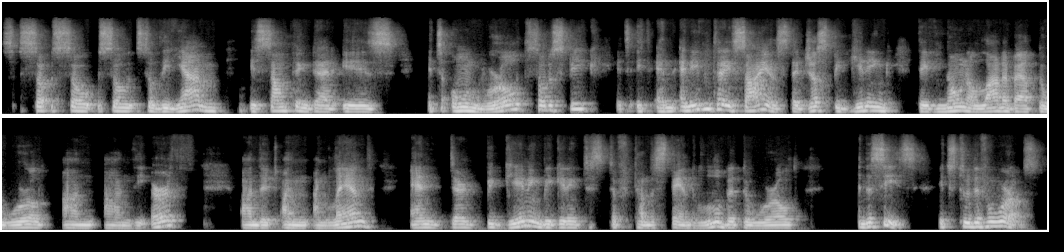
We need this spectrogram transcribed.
So so so so the yam is something that is its own world so to speak. It's it, and and even today science they're just beginning they've known a lot about the world on on the earth on the on, on land and they're beginning beginning to, to understand a little bit the world in the seas it's two different worlds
